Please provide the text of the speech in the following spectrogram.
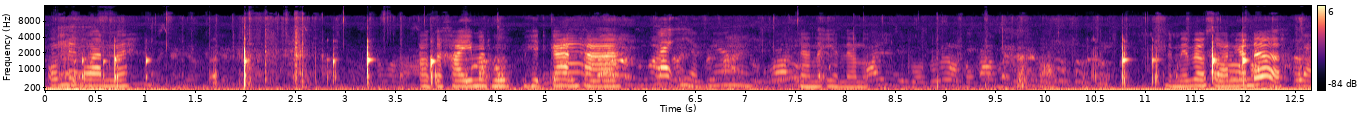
โอ้แมงวันไหมเอาตะไคร้มาทุบเห็ดก้านทาละเอียดเนี่ยจานละเอียดแล้วลูกเดี๋ยวแม่แมวซ้อนกันเด้อจ้ะ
